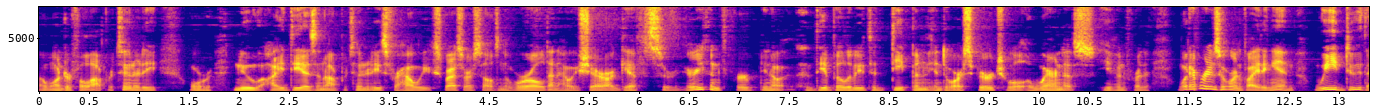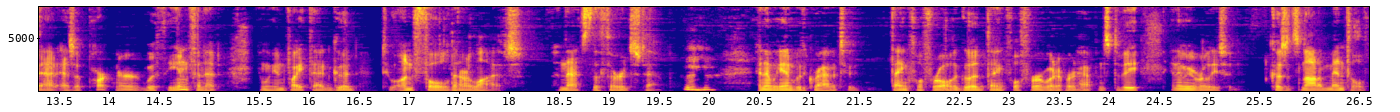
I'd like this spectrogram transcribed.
a wonderful opportunity or new ideas and opportunities for how we express ourselves in the world and how we share our gifts or, or even for, you know, the ability to deepen into our spiritual awareness even further. Whatever it is that we're inviting in, we do that as a partner with the infinite and we invite that good to unfold in our lives. And that's the third step. Mm-hmm. And then we end with gratitude. Thankful for all the good, thankful for whatever it happens to be. And then we release it because it's not a mental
